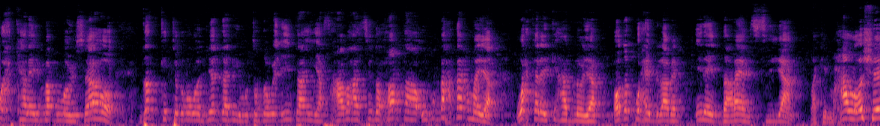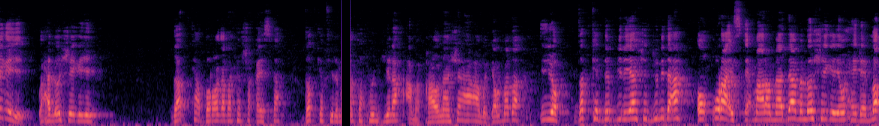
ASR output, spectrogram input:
wax kaley maqloysaaho dadka teknolojiyadan iyo mutadawiciinta iyo asxaabaha sida xortaha ugu dhex dhaqmaya wax kaley ka hadlooyaan oo dadku waxay bilaabeen inay dareen siiyaan. Laakiin maxaa loo sheegayay waxaa loo sheegayay dadka darogada ka shaqaysta dadka filmaanta xunjila ama qaawanaanshaha ama galmada iyo dadka dambiilayaasha dunida ah oo quraa isticmaala maadaama loo sheegaya waxay dhaheen no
